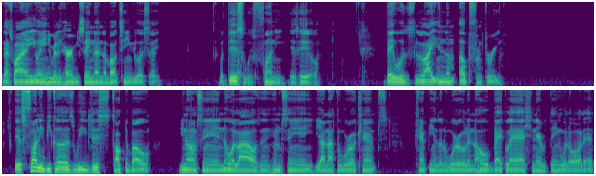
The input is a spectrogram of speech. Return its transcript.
That's why you ain't really heard me say nothing about Team USA. But this was funny as hell. They was lighting them up from three. It's funny because we just talked about, you know what I'm saying, Noah Lyles and him saying y'all not the world champs champions of the world and the whole backlash and everything with all that.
